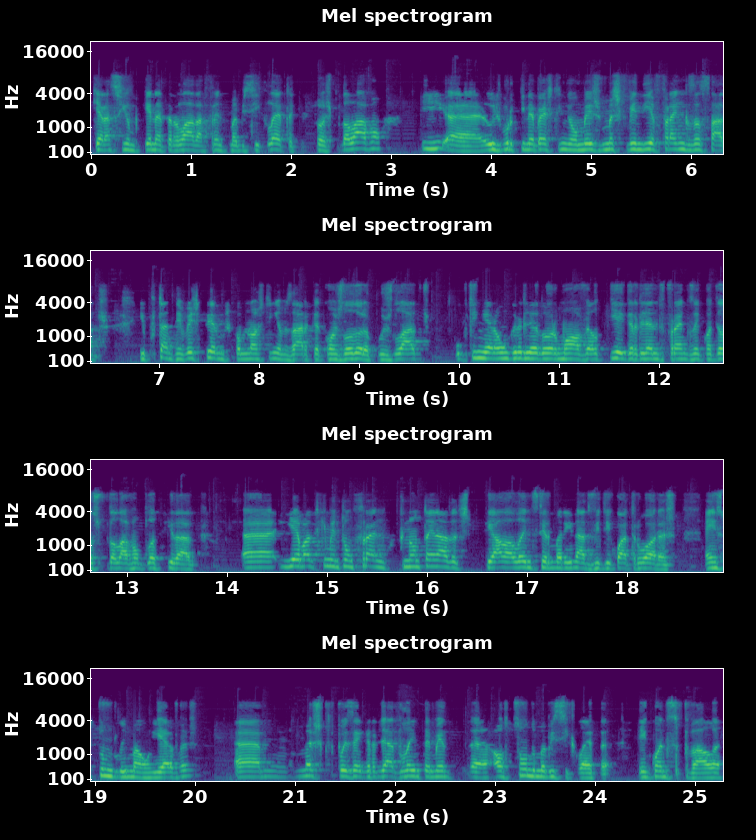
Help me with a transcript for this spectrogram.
que era assim um pequeno atrelado à frente de uma bicicleta que as pessoas pedalavam e ah, os burkinabés tinham o mesmo, mas que vendia frangos assados. E portanto, em vez de termos como nós tínhamos a arca congeladora com os gelados, o que tinha era um grelhador móvel que ia grelhando frangos enquanto eles pedalavam pela cidade. Ah, e é basicamente um frango que não tem nada de especial, além de ser marinado 24 horas em sumo de limão e ervas, ah, mas que depois é grelhado lentamente ah, ao som de uma bicicleta enquanto se pedala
